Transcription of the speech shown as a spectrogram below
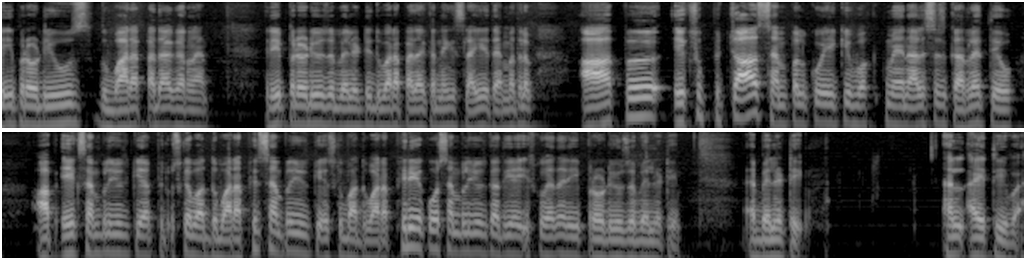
reproduce दोबारा पैदा करना है रिप्रोड्यूसिबिलिटी दोबारा पैदा करने की सलाहियत है। मतलब आप 150 सैंपल को एक ही वक्त में एनालिसिस कर लेते हो, आप एक सैंपल यूज़ किया, फिर उसके बाद दोबारा फिर सैंपल यूज़ किया, उसके बाद दोबारा फिर एक और सैंपल यूज़ कर दिया, इसको कहते हैं reproducibility ability L I T Y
